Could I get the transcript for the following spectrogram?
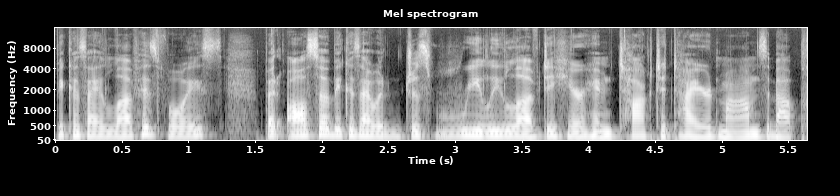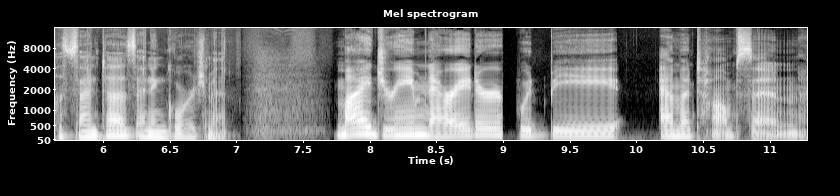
because I love his voice, but also because I would just really love to hear him talk to tired moms about placentas and engorgement. My dream narrator would be Emma Thompson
